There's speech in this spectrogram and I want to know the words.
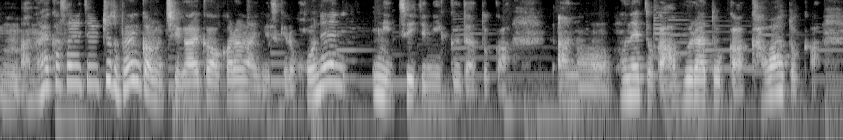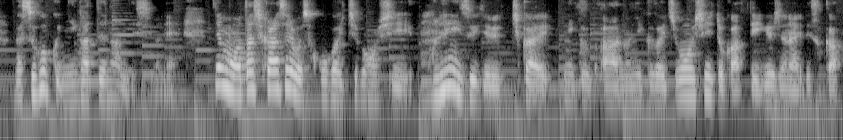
うん、甘やかされてる、ちょっと文化の違いかわからないんですけど、骨について肉だとか、あの、骨とか油とか皮とかがすごく苦手なんですよね。でも私からすればそこが一番美味しい。骨についてる近い肉、あの、肉が一番美味しいとかって言うじゃないですか。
